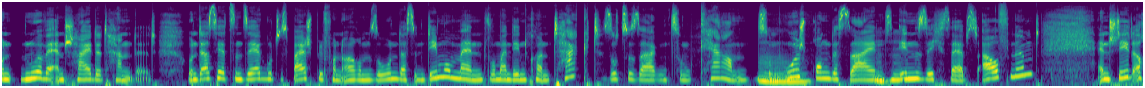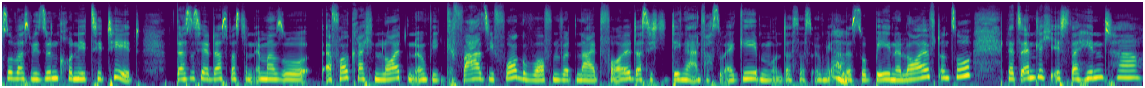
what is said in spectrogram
und nur wer entscheidet, handelt. Und das ist jetzt ein sehr gutes Beispiel von eurem Sohn, dass in dem Moment, wo man den Kontakt sozusagen zum Kern, zum mhm. Ursprung des Seins mhm. in sich selbst aufnimmt, entsteht auch sowas wie Synchronizität. Das ist ja das, was dann immer so erfolgreichen Leuten irgendwie quasi vorgeworfen wird, neidvoll, dass sich die Dinge einfach so ergeben und dass das irgendwie mhm. alles so bene läuft und so. Letztendlich ist dahinter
